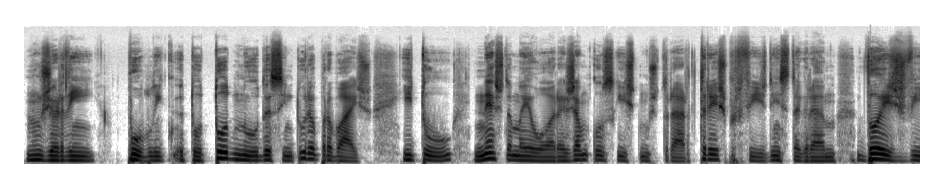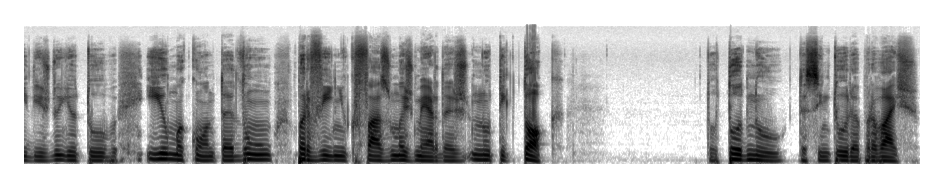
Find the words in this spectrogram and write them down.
num jardim público, eu estou todo nu, da cintura para baixo, e tu, nesta meia hora, já me conseguiste mostrar três perfis de Instagram, dois vídeos do YouTube e uma conta de um parvinho que faz umas merdas no TikTok. Estou todo nu, da cintura para baixo.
